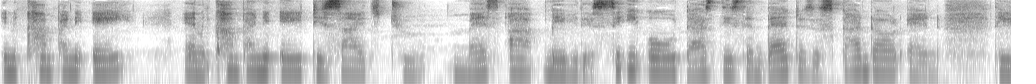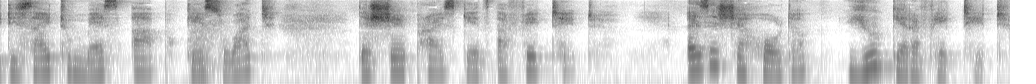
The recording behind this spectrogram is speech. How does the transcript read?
in company a and company a decides to mess up. Maybe the ceo does this and that there's a scandal and they decide to mess up. Guess what? The share price gets affected. As a shareholder you get affected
